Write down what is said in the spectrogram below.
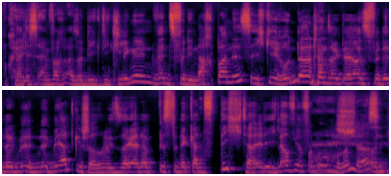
Okay. Weil das einfach, also die, die klingeln, wenn es für die Nachbarn ist. Ich gehe runter und dann sagt er, ja, ist für den im, im, im Erdgeschoss. Und ich sage, Alter, bist du nicht ganz dicht halt? Ich laufe hier von Ah, oben runter. scheiße. Und,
